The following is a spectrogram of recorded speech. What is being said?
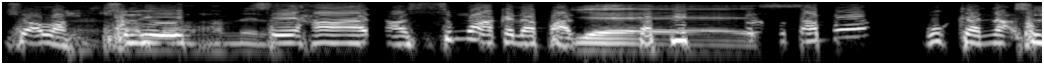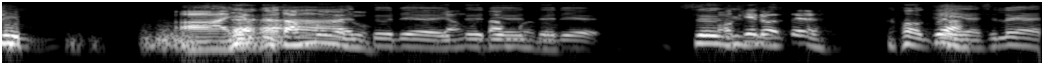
insya-Allah. Slim, sehat, uh, semua akan dapat. Yes. Tapi yang utama bukan nak slim. Ah, yang utama tu. Itu dia, yang itu dia, itu dia. So, Okey doktor. Okey, ya. silakan.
